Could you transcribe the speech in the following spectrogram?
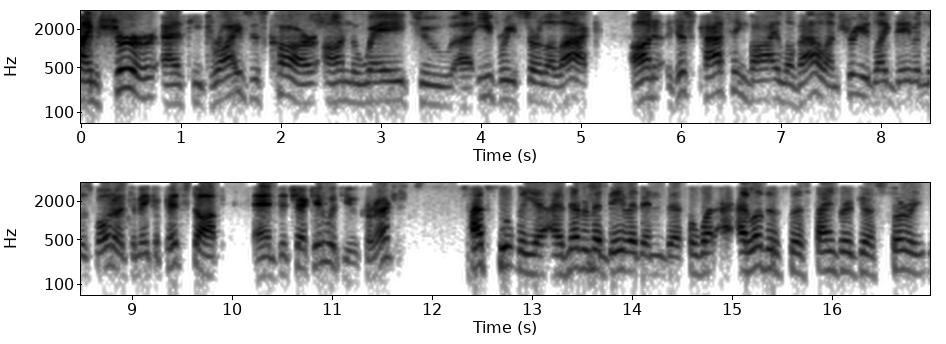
I'm sure, as he drives his car on the way to uh, Ivry-sur-le-Lac, on just passing by Laval, I'm sure you'd like David Lisbona to make a pit stop and to check in with you, correct? Absolutely. Uh, I've never met David, and uh, for what I, I love his uh, Steinberg uh, story,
